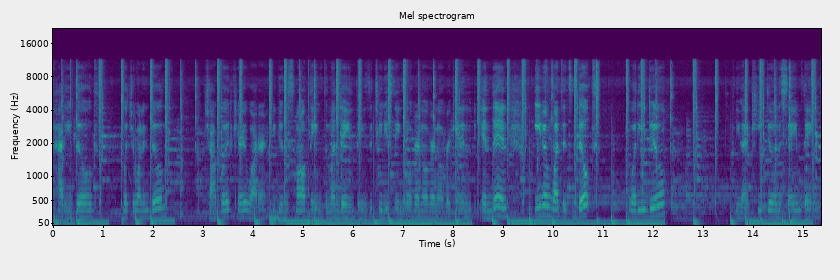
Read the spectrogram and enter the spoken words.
how do you build what you want to build? Chop wood, carry water. You do the small things, the mundane things, the tedious things over and over and over again. And, and then, even once it's built, what do you do? You got to keep doing the same things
